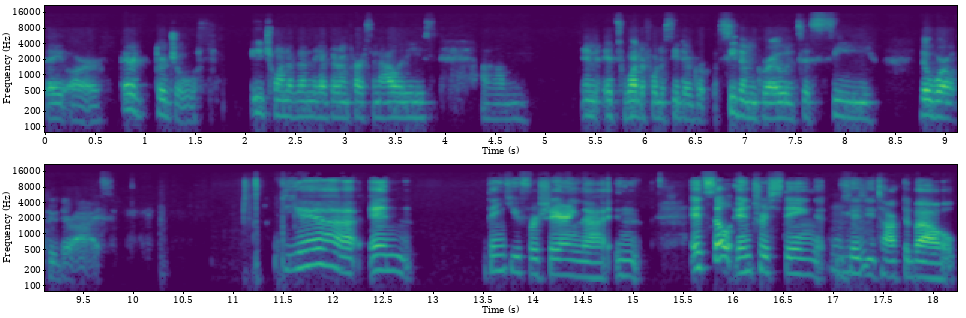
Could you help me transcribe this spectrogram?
they are they're they're jewels. Each one of them, they have their own personalities, um, and it's wonderful to see their see them grow and to see the world through their eyes. Yeah, and thank you for sharing that. And it's so interesting mm-hmm. because you talked about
